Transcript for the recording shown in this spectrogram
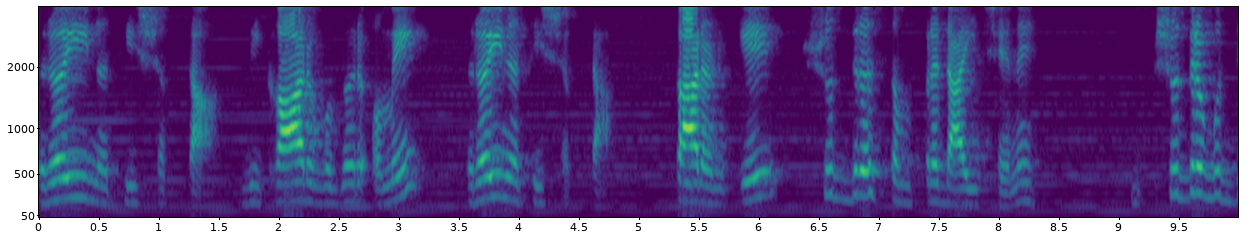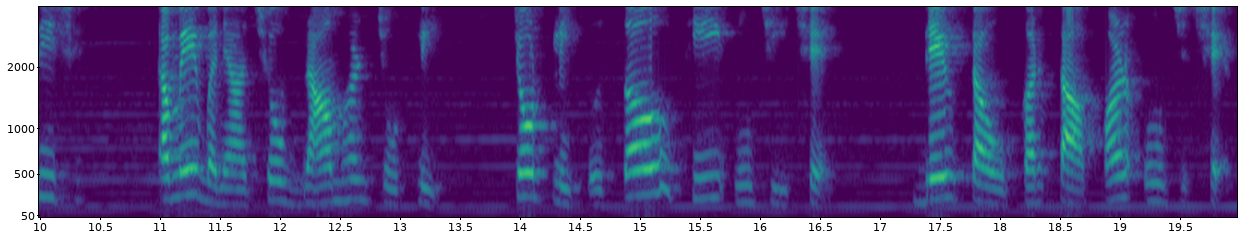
રહી નથી શકતા. વિકાર વગર અમે રહી નથી શકતા. કારણ કે શુદ્ર સંપ્રદાય છે ને? શુદ્ર બુદ્ધિ છે. તમે બન્યા છો બ્રાહ્મણ ચોટલી. ચોટલી તો સૌથી ઊંચી છે. દેવતાઓ કરતા પણ ઊંચ છે.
